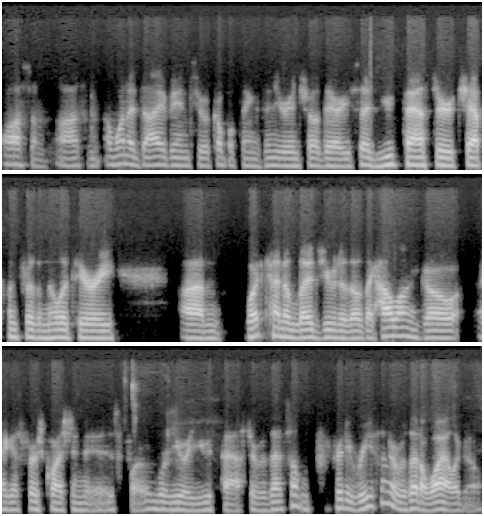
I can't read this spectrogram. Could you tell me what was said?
Awesome, awesome. I want to dive into a couple things in your intro there. You said youth pastor, chaplain for the military. Um, what kind of led you into those? Like, how long ago? I guess first question is, for, were you a youth pastor? Was that something pretty recent, or was that a while ago?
